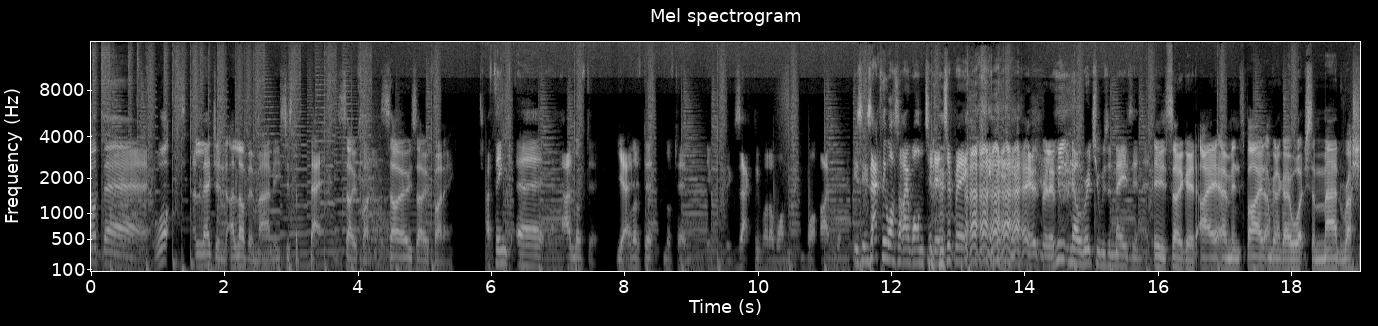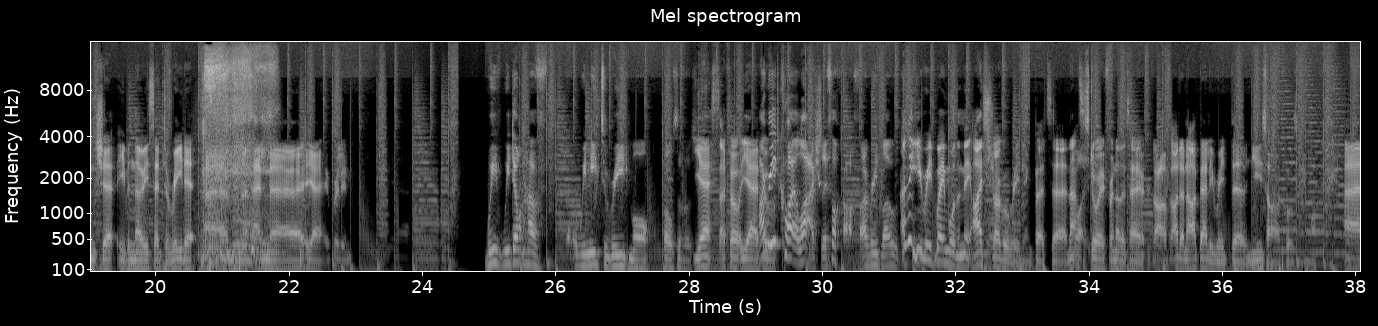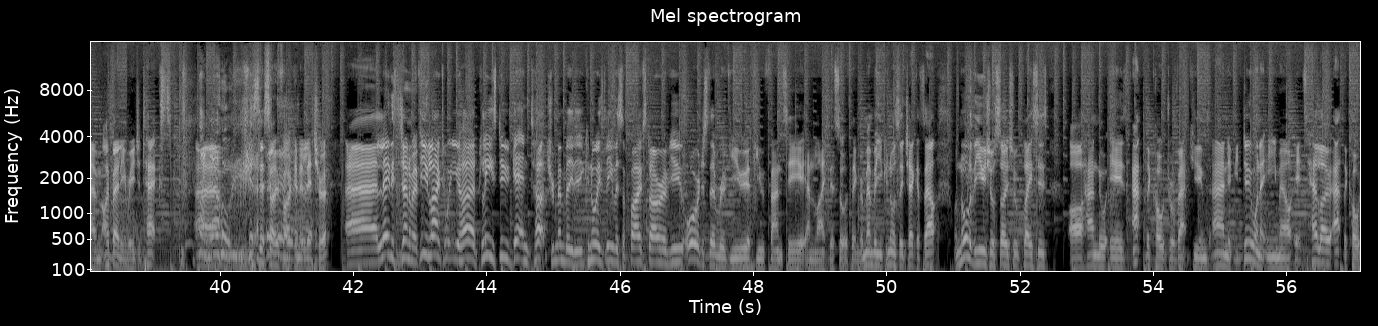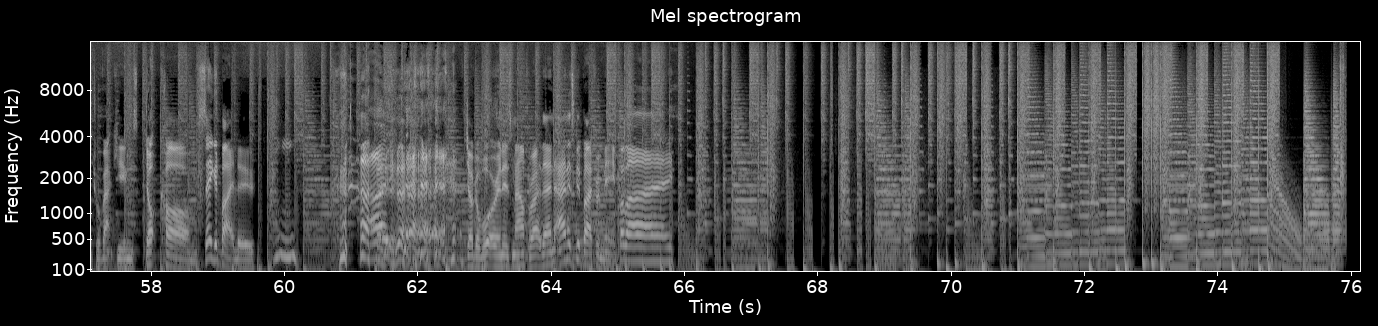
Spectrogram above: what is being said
Todd there. What a legend. I love him, man. He's just the best. He's so funny. So, so funny. I think uh, I loved it. Yeah. I loved it. Loved him. It was exactly what I want. What I. It's exactly what I wanted it to be. it was brilliant. He, no, Richard was amazing. It was so good. I am inspired. I'm going to go watch some mad Russian shit, even though he said to read it. Um, and uh, yeah, brilliant. We we don't have. We need to read more, both of us. Yes, I felt, yeah. I feel- read quite a lot actually. Fuck off. I read loads. I think you read way more than me. I struggle reading, but uh, that's What? a story for another time. Oh, I don't know. I barely read the news articles anymore. Um, I barely read your text. I know. Because they're so fucking illiterate. Uh, ladies and gentlemen, if you liked what you heard, please do get in touch. Remember, that you can always leave us a five star review or just a review if you fancy and like this sort of thing. Remember, you can also check us out on all of the usual social places. Our handle is at the cultural vacuums. And if you do want to email, it's hello at Say goodbye, Lew. Jug of water in his mouth right then. And it's goodbye from me. Bye bye.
